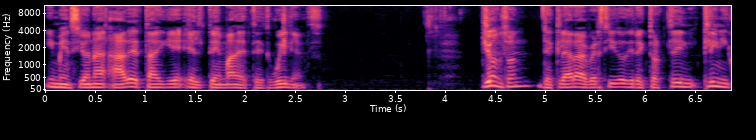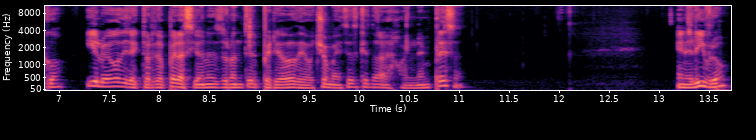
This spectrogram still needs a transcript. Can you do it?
y menciona a detalle el tema de Ted Williams. Johnson declara haber sido director clínico y luego director de operaciones durante el periodo de ocho meses que trabajó en la empresa. En el libro,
